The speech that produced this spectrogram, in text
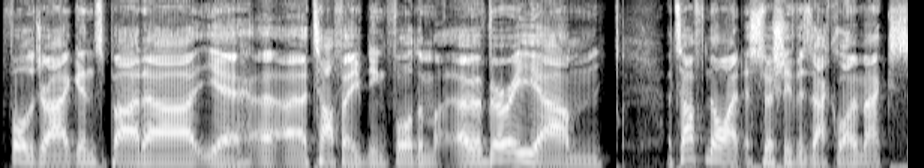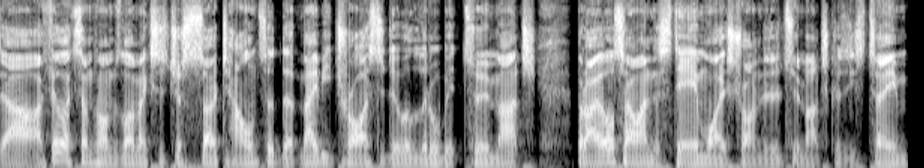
for the Dragons, but uh, yeah, a, a, tough evening for them. A very um, a tough night, especially for Zach Lomax. Uh, I feel like sometimes Lomax is just so talented that maybe tries to do a little bit too much, but I also understand why he's trying to do too much because his team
